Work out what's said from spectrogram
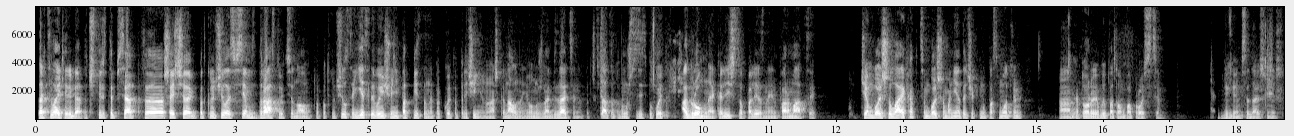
Ставьте лайки, ребята. 456 человек подключилось. Всем здравствуйте новым, кто подключился. Если вы еще не подписаны по какой-то причине на наш канал, на него нужно обязательно подписаться, потому что здесь выходит огромное количество полезной информации. Чем больше лайков, тем больше монеточек мы посмотрим, а, которые вы потом попросите. Двигаемся дальше, Миша.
